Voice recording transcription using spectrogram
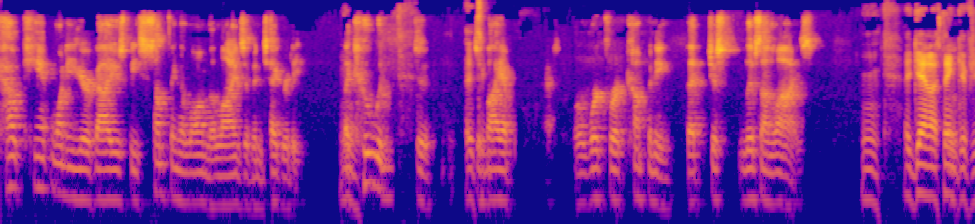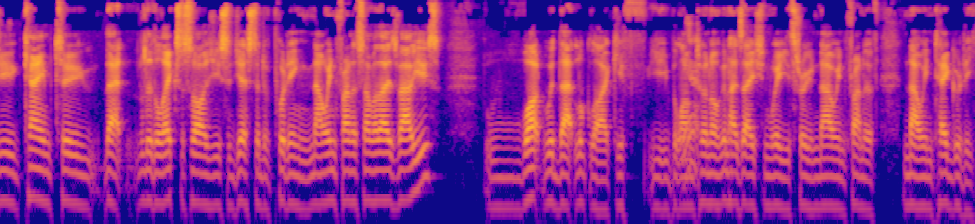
how can't one of your values be something along the lines of integrity? Like, mm. who would to, to buy a or work for a company that just lives on lies? Mm. Again, I think if you came to that little exercise you suggested of putting no in front of some of those values, what would that look like if you belong yeah. to an organization where you threw no in front of no integrity?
